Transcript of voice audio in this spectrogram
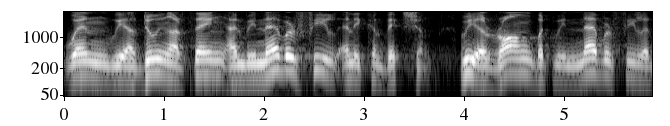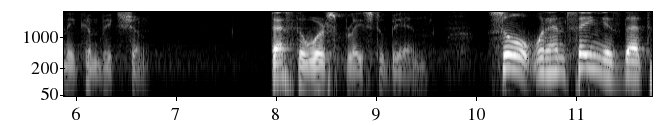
when we are doing our thing and we never feel any conviction. We are wrong, but we never feel any conviction. That's the worst place to be in. So, what I'm saying is that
